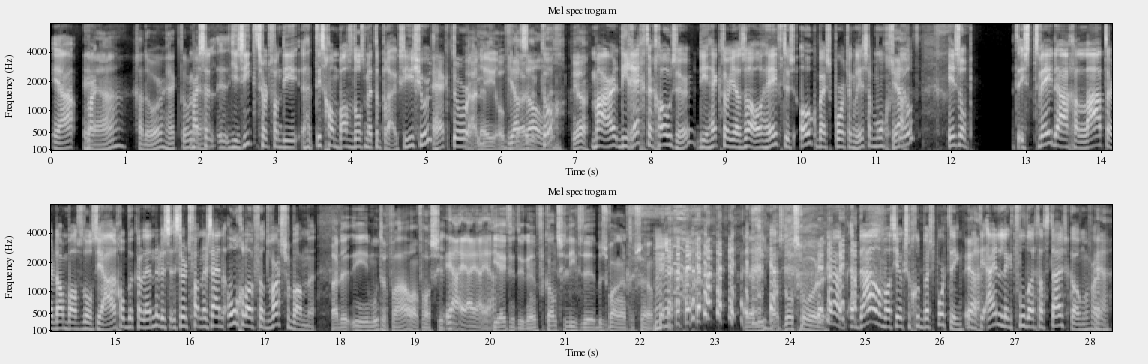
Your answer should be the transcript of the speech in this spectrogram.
Ja, maar, ja, ga door, Hector. maar ja. ze, je ziet een soort van die... Het is gewoon Bas Dost met een pruik, zie je, Sjoerd? Hector Ja, nee, overduidelijk. Yazal. Toch? Ja. Maar die rechtergozer, die Hector Yazal, heeft dus ook bij Sporting Lissabon gespeeld. Is op... Het is twee dagen later dan Bas Dost jarig op de kalender. Dus een soort van, er zijn ongelooflijk veel dwarsverbanden. Maar de, je moet een verhaal aan vastzitten. Ja, ja, ja. ja. Die heeft natuurlijk een vakantieliefde bezwangerd of zo. en dat is Bas Dos geworden. Ja, en daarom was hij ook zo goed bij Sporting. Ja. Dat hij eindelijk het voelde als thuiskomen voor hem.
